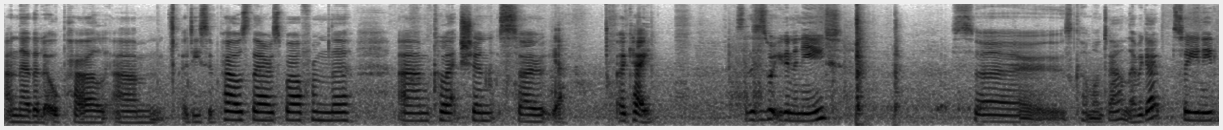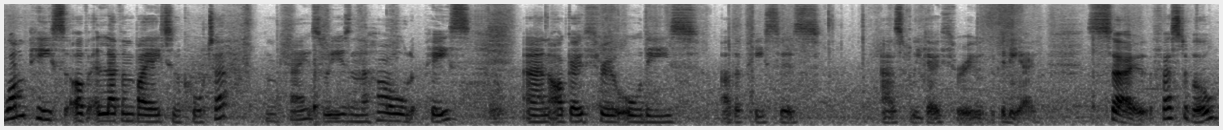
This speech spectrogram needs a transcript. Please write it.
And they're the little pearl um, adhesive pearls there as well from the um, collection. So yeah. Okay. So this is what you're going to need so let's come on down, there we go. So you need one piece of 11 by 8 and a quarter. Okay, so we're using the whole piece and I'll go through all these other pieces as we go through the video. So first of all,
